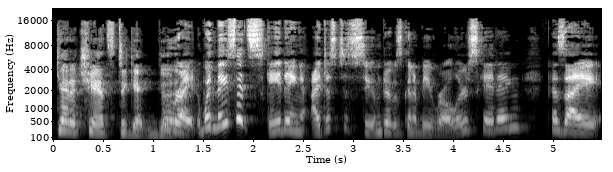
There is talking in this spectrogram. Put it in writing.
get a chance to get good. Right. When they said skating, I just assumed it was going to be roller skating because I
